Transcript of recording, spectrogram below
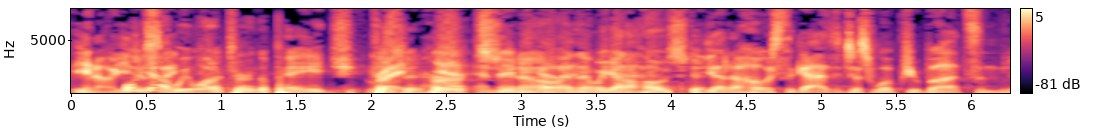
to, you know, you well, just yeah, like, we want to turn the page because right, it hurts, then you know, gotta- and then we got to host it. You got to host the guys that just whooped your butts and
